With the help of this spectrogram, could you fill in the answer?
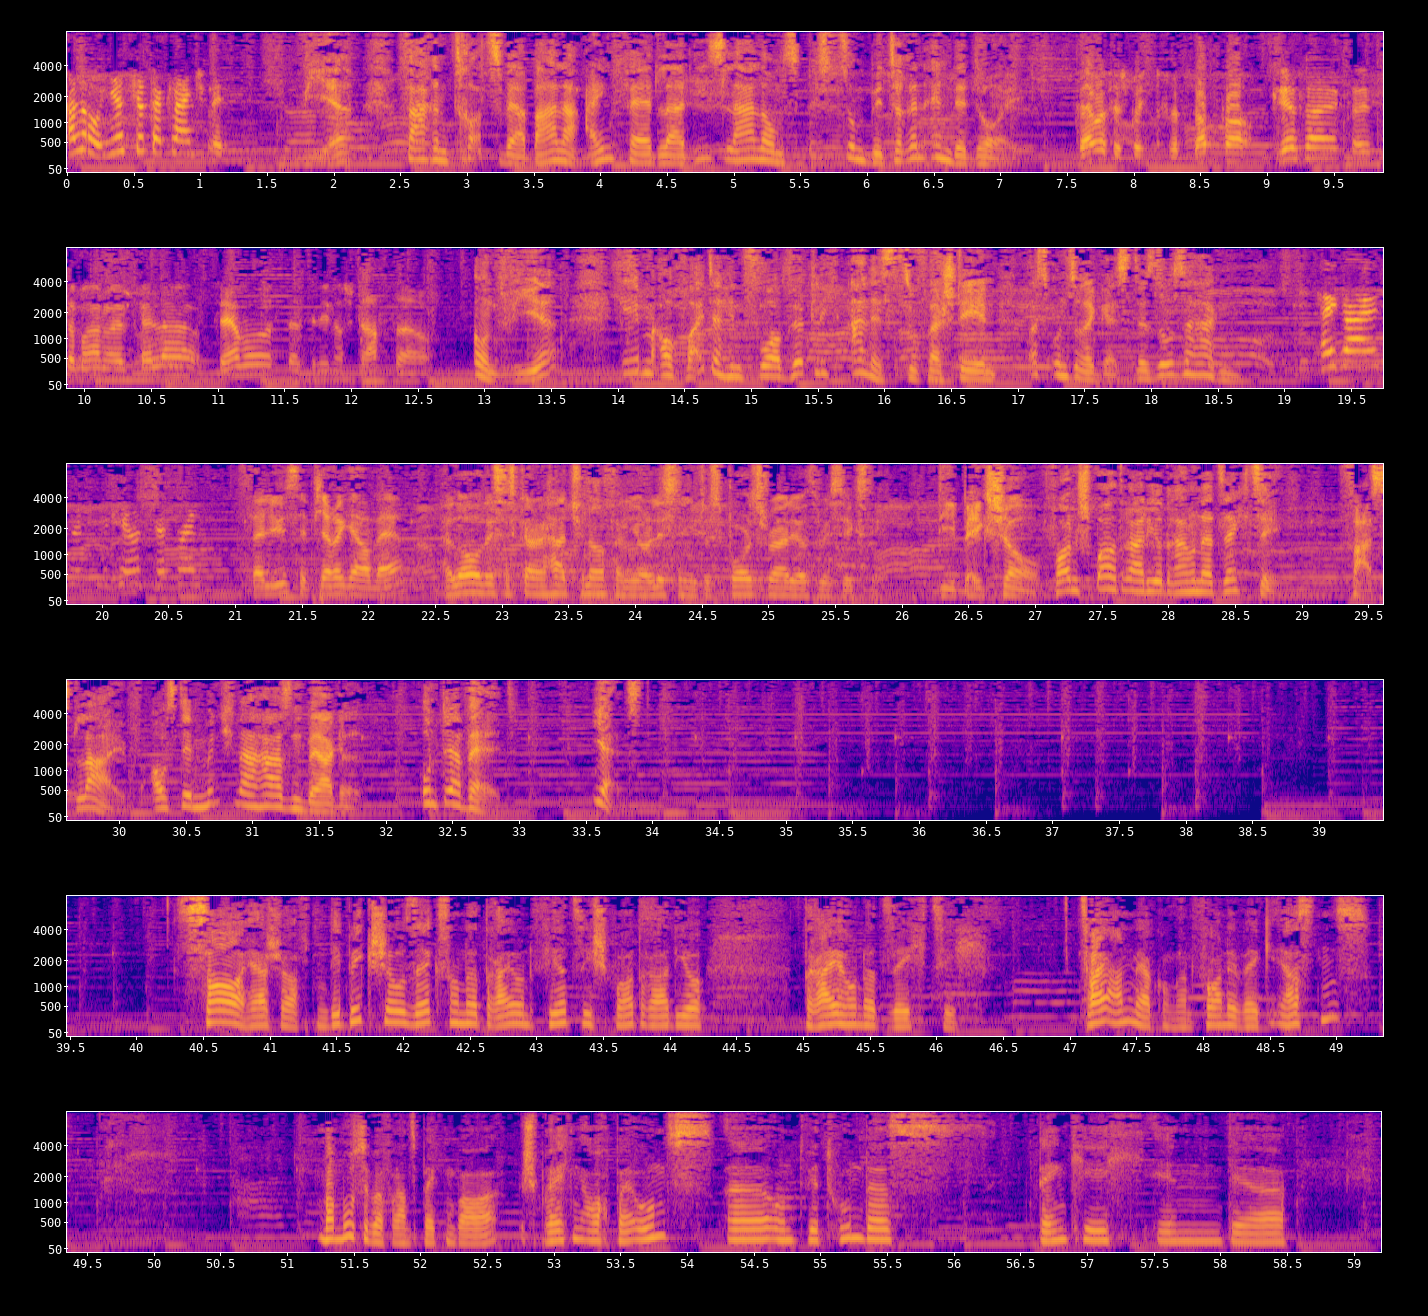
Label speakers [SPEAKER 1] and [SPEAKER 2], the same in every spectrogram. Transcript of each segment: [SPEAKER 1] Hallo, hier ist Jutta Kleinschmidt.
[SPEAKER 2] Wir fahren trotz verbaler Einfädler die Slaloms bis zum bitteren Ende durch.
[SPEAKER 3] Servus, hier spricht Fritz Klopfer.
[SPEAKER 4] Grüß euch, das ist der Manuel Feller. Servus, das ist Linus Strafsau.
[SPEAKER 2] Und wir geben auch weiterhin vor, wirklich alles zu verstehen, was unsere Gäste so sagen.
[SPEAKER 1] Hey guys, it's Michaela Schifrin.
[SPEAKER 5] Salut, c'est Pierre Garbert.
[SPEAKER 6] Hello, this is Karen Hatchinoff and you're listening to Sports Radio 360.
[SPEAKER 2] Die Big Show von Sportradio 360. Fast live aus dem Münchner Hasenbergel und der Welt. Jetzt.
[SPEAKER 7] So, Herrschaften, die Big Show 643, Sportradio 360. Zwei Anmerkungen vorneweg. Erstens, man muss über Franz Beckenbauer sprechen, auch bei uns. Äh, und wir tun das, denke ich, in der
